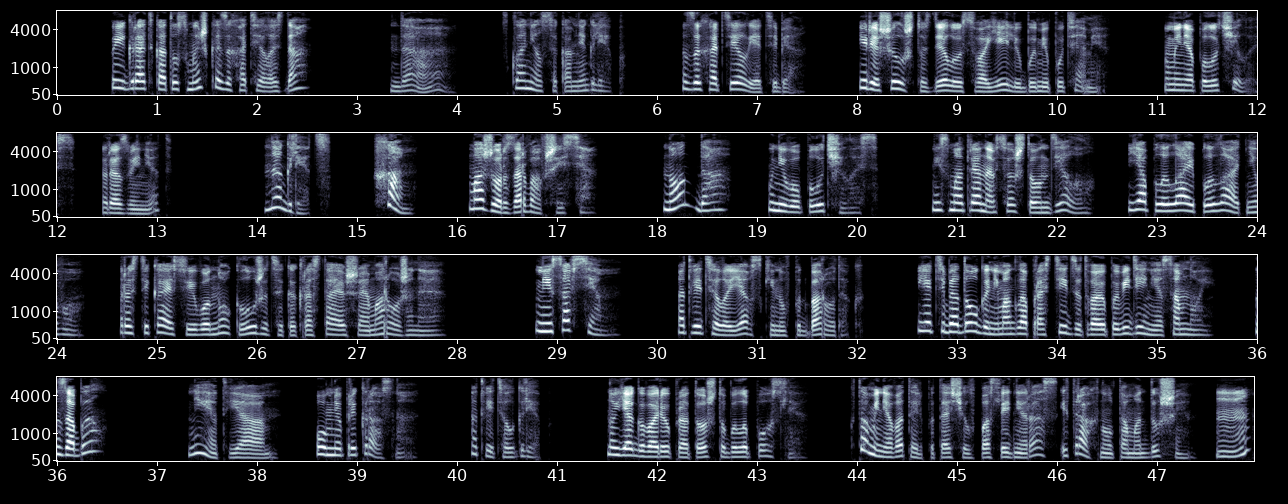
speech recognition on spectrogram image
«Поиграть коту с мышкой захотелось, да?» «Да», — склонился ко мне Глеб. Захотел я тебя. И решил, что сделаю своей любыми путями. У меня получилось. Разве нет? Наглец. Хам. Мажор взорвавшийся. Но да, у него получилось. Несмотря на все, что он делал, я плыла и плыла от него, растекаясь у его ног лужицей, как растаявшее мороженое. «Не совсем», — ответила я, вскинув подбородок. «Я тебя долго не могла простить за твое поведение со мной. Забыл? Нет, я помню прекрасно, ответил Глеб. Но я говорю про то, что было после. Кто меня в отель потащил в последний раз и трахнул там от души? М?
